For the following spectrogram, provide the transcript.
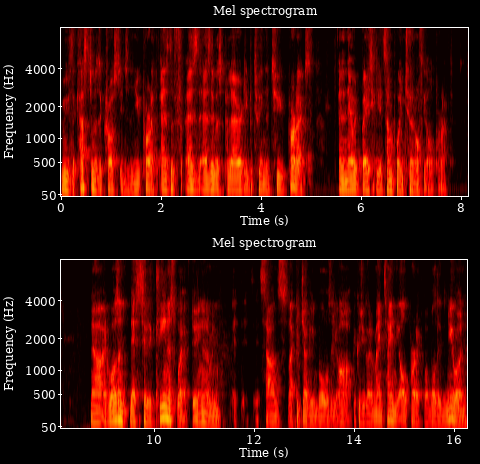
move the customers across into the new product as the as as there was polarity between the two products and then they would basically at some point turn off the old product now it wasn't necessarily the cleanest way of doing it i mean it, it, it sounds like you're juggling balls and you are because you've got to maintain the old product while building the new one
